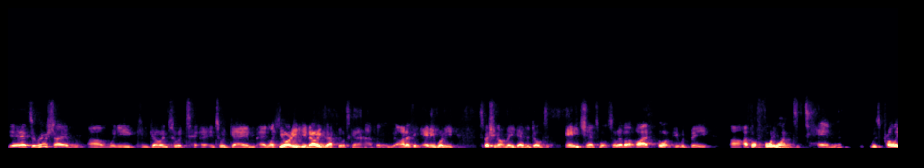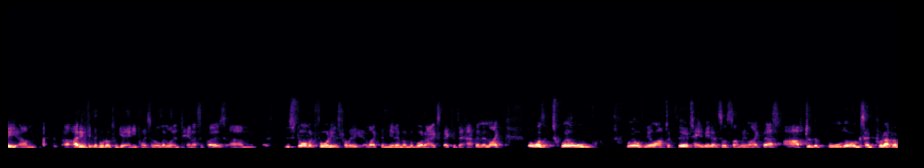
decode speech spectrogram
Yeah, it's a real shame um, when you can go into a t- uh, into a game and like you already you know exactly what's going to happen. I don't think anybody, especially not me, gave the Dogs any chance whatsoever. I thought it would be. Uh, I thought forty-one to ten was probably um, I didn't think the Bulldogs would get any points at all, let alone 10, I suppose. Um, the Storm at 40 is probably like the minimum of what I expected to happen. And like, what was it, 12, 12 nil after 13 minutes or something like that, after the Bulldogs had put up a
